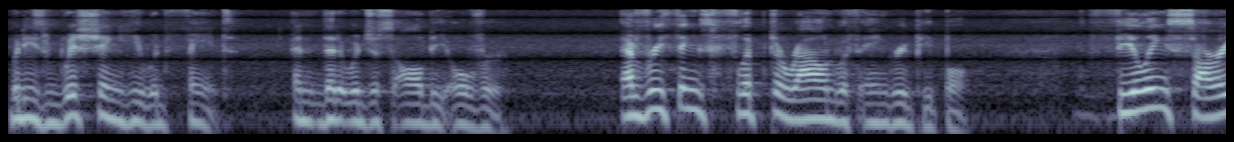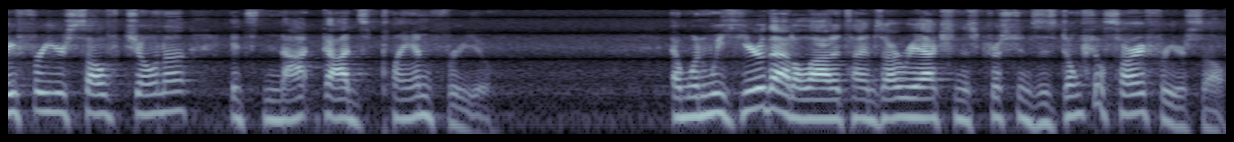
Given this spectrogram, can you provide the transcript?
but he's wishing he would faint and that it would just all be over. Everything's flipped around with angry people. Feeling sorry for yourself, Jonah, it's not God's plan for you. And when we hear that a lot of times, our reaction as Christians is don't feel sorry for yourself.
